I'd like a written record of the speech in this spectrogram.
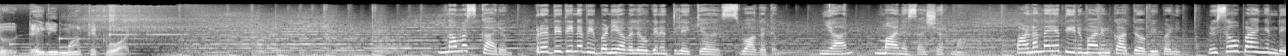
to daily market watch നമസ്കാരം. പ്രതിദിന വിപണി അവലോകനത്തിലേക്ക് സ്വാഗതം. ഞാൻ മാനസ ശർമ്മ. പണനയ തീരുമാനം കാത്ത് വിപണി. റിസർവ് ബാങ്കിന്റെ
